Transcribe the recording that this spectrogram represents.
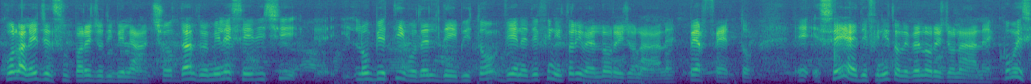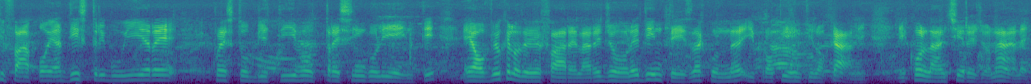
con la legge sul pareggio di bilancio dal 2016 eh, l'obiettivo del debito viene definito a livello regionale, perfetto. E se è definito a livello regionale, come si fa poi a distribuire questo obiettivo tra i singoli enti? È ovvio che lo deve fare la regione d'intesa con i propri enti locali e con l'ANCI regionale.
